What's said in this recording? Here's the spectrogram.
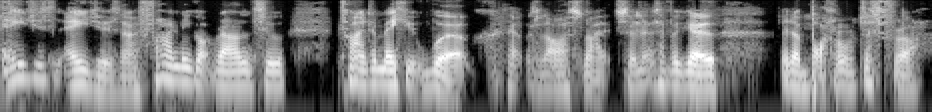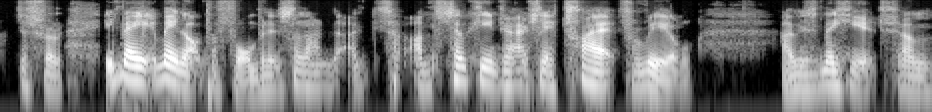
ages and ages, and I finally got round to trying to make it work. That was last night. So let's have a go in a bottle just for just for it may it may not perform, but it's I'm so keen to actually try it for real. I was making it um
